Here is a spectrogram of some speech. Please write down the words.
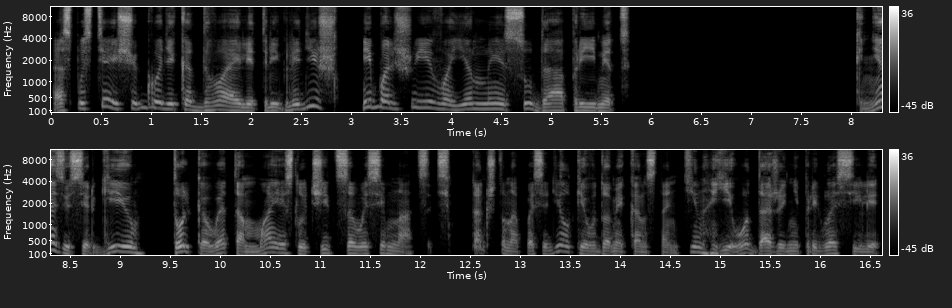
а спустя еще годика два или три, глядишь, и большие военные суда примет. Князю Сергею только в этом мае случится 18, так что на посиделке в доме Константина его даже не пригласили.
